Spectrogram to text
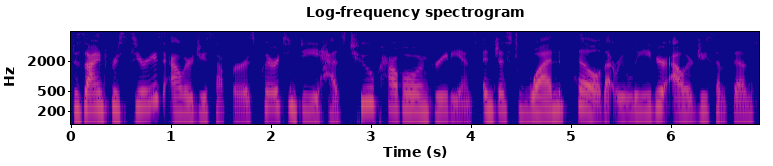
Designed for serious allergy sufferers, Claritin D has two powerful ingredients in just one pill that relieve your allergy symptoms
